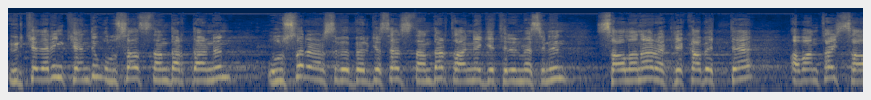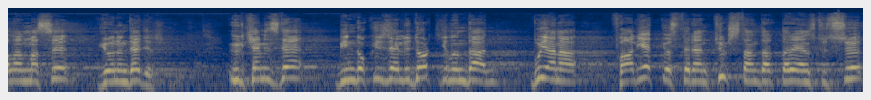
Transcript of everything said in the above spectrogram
ülkelerin kendi ulusal standartlarının uluslararası ve bölgesel standart haline getirilmesinin sağlanarak rekabette avantaj sağlanması yönündedir. Ülkemizde 1954 yılından bu yana faaliyet gösteren Türk Standartları Enstitüsü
